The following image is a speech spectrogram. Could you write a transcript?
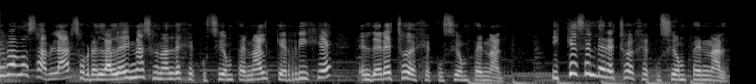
Hoy vamos a hablar sobre la Ley Nacional de Ejecución Penal que rige el derecho de ejecución penal. ¿Y qué es el derecho de ejecución penal?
